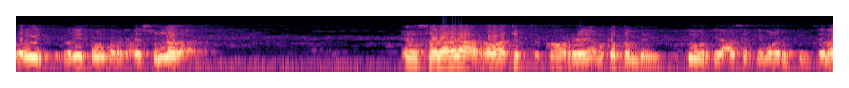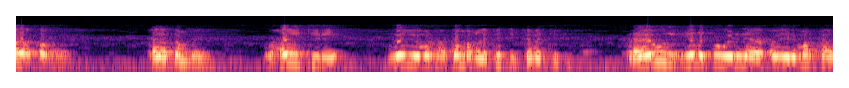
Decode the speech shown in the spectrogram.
labiiyo tobanka ragcee sunnada ah. Ee salaadaha rawaatibta ka horreeya ama ka dambeeya duhurka iyo casirka iyo maqribka salaadaha ka horreeya kana dambeeya waxay tiri nebiga markaan ka maqlay kadib kama tegin raawiga iyada ka werinaya wuxuu yihi markaan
